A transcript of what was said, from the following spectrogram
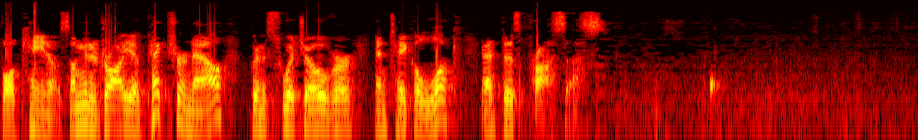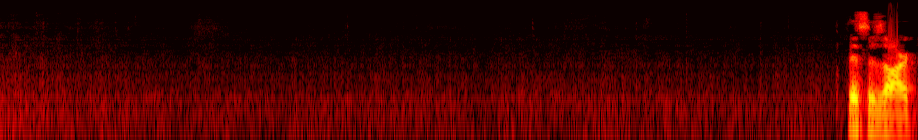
volcanoes. So I'm going to draw you a picture now. I'm going to switch over and take a look at this process. This is our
